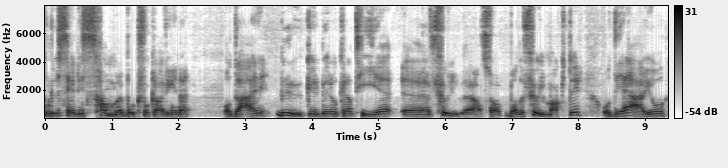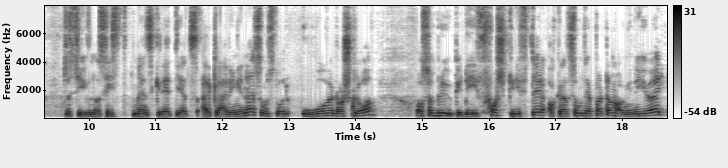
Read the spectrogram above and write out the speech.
hvor du ser de samme bortforklaringene. Og der bruker byråkratiet eh, full, altså både fullmakter, og det er jo til syvende og sist menneskerettighetserklæringene som står over norsk lov. Og så bruker de forskrifter, akkurat som departementene gjør.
